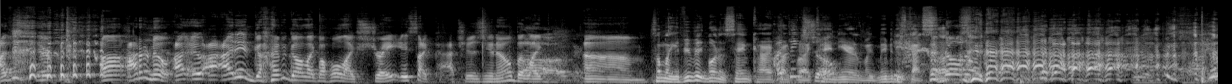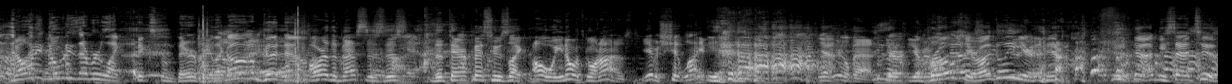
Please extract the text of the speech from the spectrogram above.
I think therapy. uh, I don't know. I, I I didn't. Go, I haven't gone like my whole life straight. It's like patches, you know. But like, okay. um, So I'm like, if you've been going to the same chiropractor for think like so. 10 years, like maybe this guy sucks. no, no. Nobody, nobody's ever like fixed from therapy. Like, oh, I'm good now. Or the best is this the therapist who's like, oh well, you know what's going on? You have a shit life. Yeah. Real bad. You're, you're broke. You're ugly. You're yeah. yeah. I'd be sad too.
